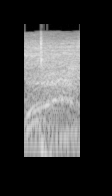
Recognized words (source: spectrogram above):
Yeah!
